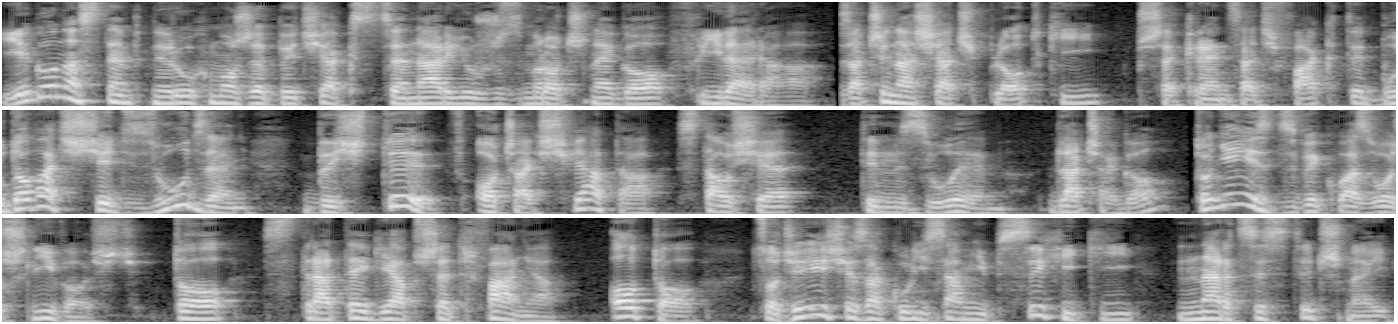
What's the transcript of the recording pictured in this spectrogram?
jego następny ruch może być jak scenariusz z mrocznego thrillera. Zaczyna siać plotki, przekręcać fakty, budować sieć złudzeń, byś ty w oczach świata stał się tym złym. Dlaczego? To nie jest zwykła złośliwość, to strategia przetrwania. Oto, co dzieje się za kulisami psychiki narcystycznej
